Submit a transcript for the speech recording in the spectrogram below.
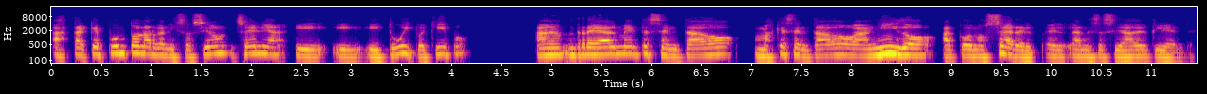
hasta qué punto la organización, Celia, y, y, tú y tu equipo han realmente sentado, más que sentado, han ido a conocer la necesidad del cliente.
